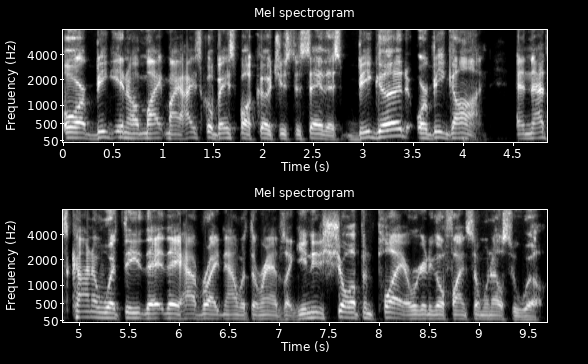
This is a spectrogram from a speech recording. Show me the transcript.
or be, you know, my, my high school baseball coach used to say this be good or be gone. And that's kind of what the, they, they have right now with the Rams. Like, you need to show up and play, or we're going to go find someone else who will.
